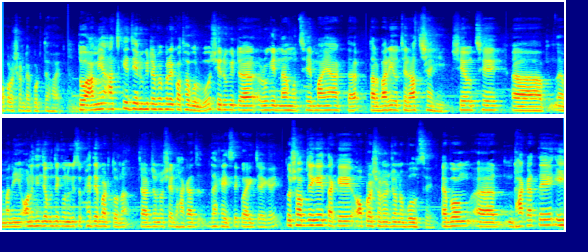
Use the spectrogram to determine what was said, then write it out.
অপারেশনটা করতে হয়। তো আমি আজকে যে রুগীটার ব্যাপারে কথা বলব সেই রুগীটা, রুগীর নাম হচ্ছে মায়া আক্তার, তার বাড়ি হচ্ছে রাজশাহী। সে হচ্ছে মানে অনেকদিন যাবতীয় কোনো কিছু খাইতে পারতো না, যার জন্য সে ঢাকা দেখাইছে কয়েক জায়গায়। তো সব জায়গায় তাকে অপারেশনের জন্য বলছে। এবং ঢাকাতে এই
